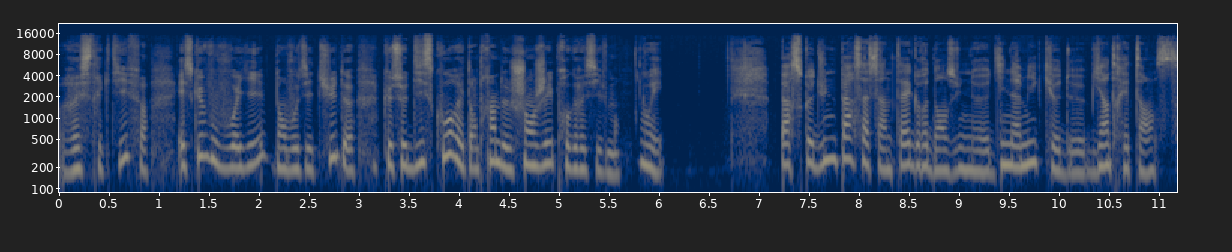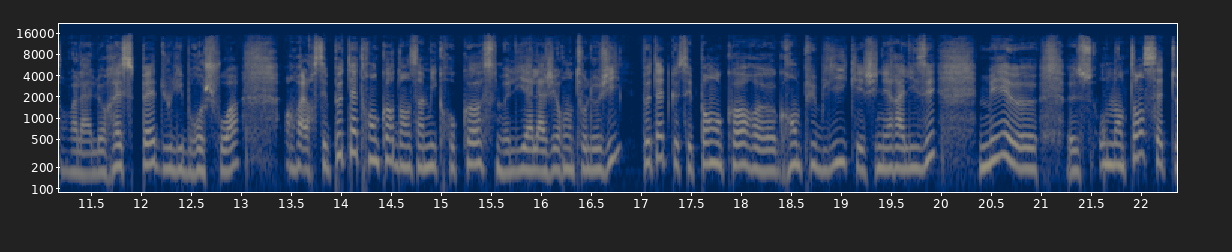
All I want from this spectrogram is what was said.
restrictif. Est-ce que vous voyez dans vos études que ce discours est en train de changer progressivement. Oui, parce que d'une part, ça s'intègre dans une dynamique de bien-traitance, voilà, le respect du libre choix. Alors c'est peut-être encore dans un microcosme lié à la gérontologie, Peut-être que c'est pas encore euh, grand public et généralisé, mais euh, euh, on entend cette,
